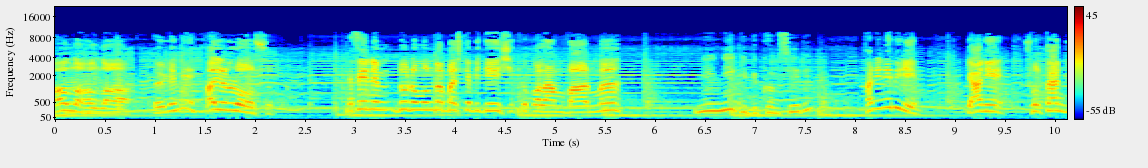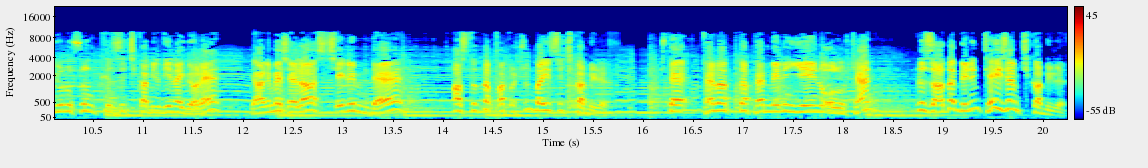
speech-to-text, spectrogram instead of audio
Allah Allah. Öyle mi? Hayırlı olsun. Efendim durumunda başka bir değişiklik olan var mı? Ne, ne gibi komiserim? Hani ne bileyim. Yani Sultan Yunus'un kızı çıkabildiğine göre... Yani mesela Selim de aslında Fatoş'un dayısı çıkabilir. İşte Ferhat da Pembe'nin yeğeni olurken... Rıza da benim teyzem çıkabilir.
